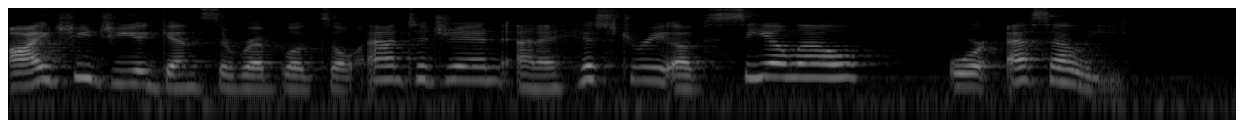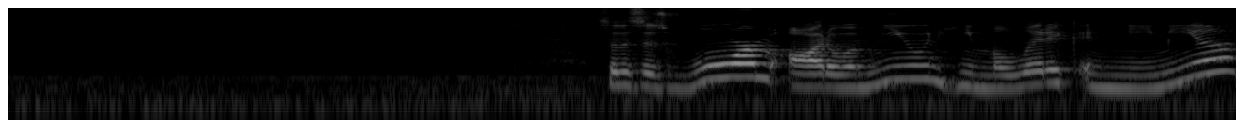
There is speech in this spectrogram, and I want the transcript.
IgG against the red blood cell antigen, and a history of CLL or SLE. So this is warm autoimmune hemolytic anemia.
